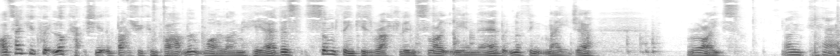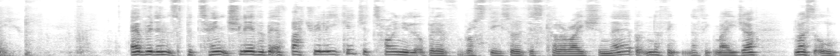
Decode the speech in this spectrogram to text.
I'll take a quick look actually at the battery compartment while I'm here. There's something is rattling slightly in there, but nothing major. Right, okay. Evidence potentially of a bit of battery leakage, a tiny little bit of rusty sort of discoloration there, but nothing nothing major. Nice little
